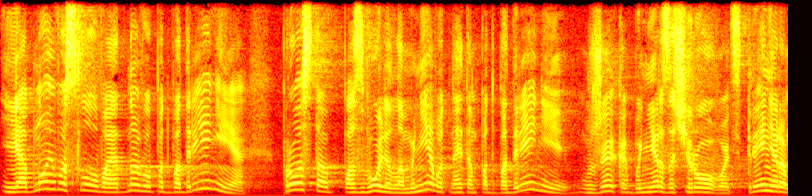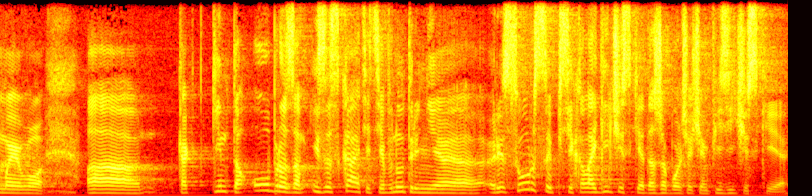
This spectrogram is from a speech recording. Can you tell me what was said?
И одно его слово, одно его подбодрение просто позволило мне вот на этом подбодрении уже как бы не разочаровывать тренера моего, а, каким-то образом изыскать эти внутренние ресурсы, психологические даже больше, чем физические,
